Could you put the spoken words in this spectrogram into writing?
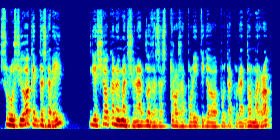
solució a aquest desgavell? I això que no he mencionat la desastrosa política del protectorat del Marroc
